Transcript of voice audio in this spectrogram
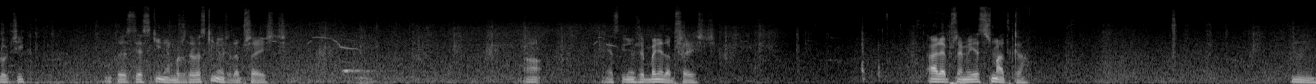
Lucik. No to jest jaskinia, może do jaskinią się da przejść. O, jaskinią się chyba nie da przejść. Ale przynajmniej jest szmatka. Hmm.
